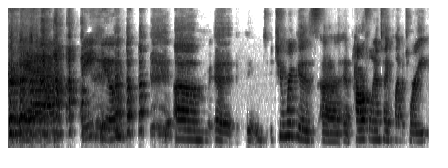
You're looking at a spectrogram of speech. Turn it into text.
Yeah. Thank you. um, uh, turmeric is uh, a powerful anti-inflammatory.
